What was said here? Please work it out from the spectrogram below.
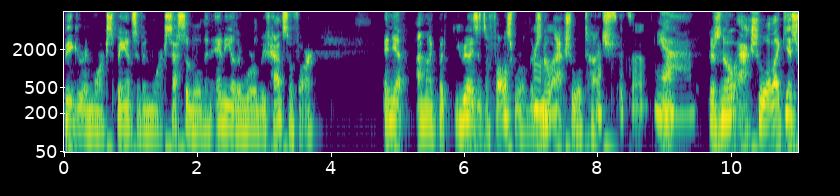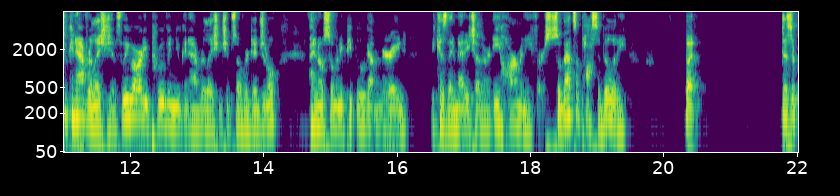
bigger and more expansive and more accessible than any other world we've had so far. And yet I'm like, but you realize it's a false world. There's no Mhm. actual touch. It's, it's a Yeah. There's no actual, like, yes, you can have relationships. We've already proven you can have relationships over digital. I know so many people who got married because they met each other in eHarmony first. So that's a possibility. But does it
